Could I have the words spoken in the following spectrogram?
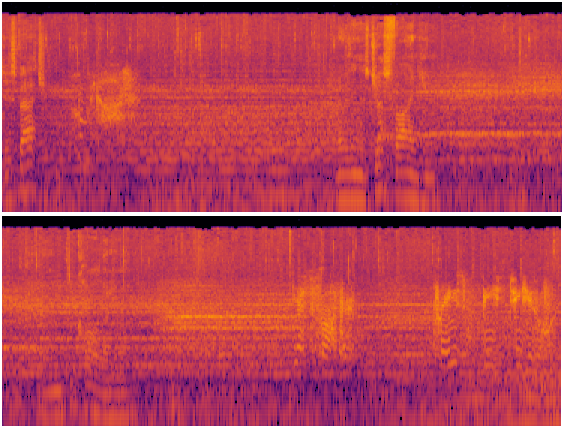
Dispatch. Oh my god. Everything is just fine here. I don't need to call anyone. Yes, Father. Praise be to you.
